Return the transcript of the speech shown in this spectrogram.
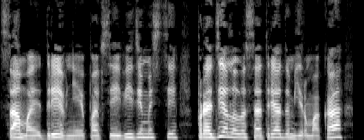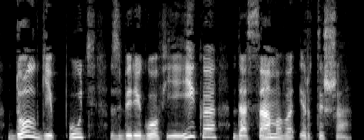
самое древнее, по всей видимости, проделало с отрядом Ермака долгий путь с берегов Яика до самого Иртыша.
